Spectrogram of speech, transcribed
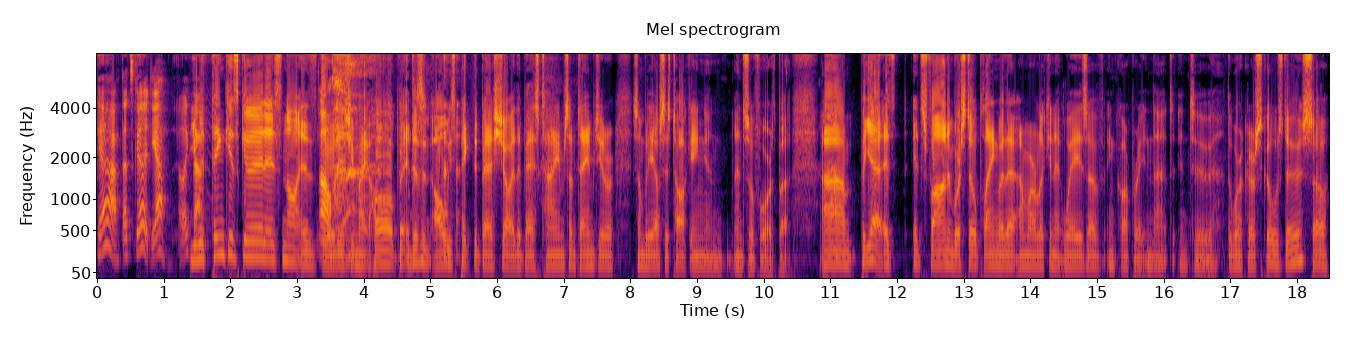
Yeah, yeah, that's good. Yeah, I like You that. You would think it's good. It's not as good Oh. as you might hope, but it doesn't always pick the best shot at the best time. Sometimes you're somebody else is talking and and so forth. But um, but yeah, it's it's fun, and we're still playing with it, and we're looking at ways of incorporating that into the work our schools do. So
